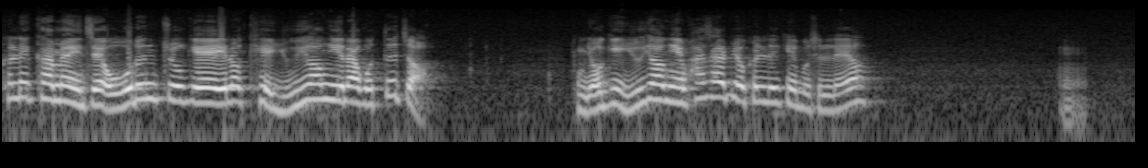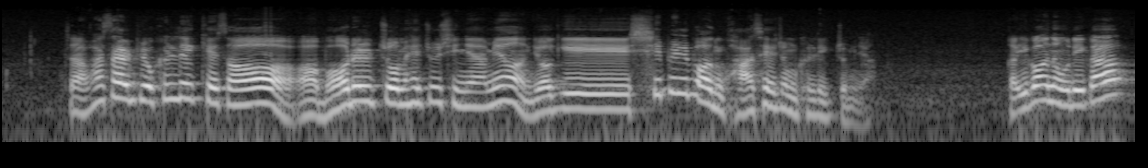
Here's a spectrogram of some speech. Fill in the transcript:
클릭하면 이제 오른쪽에 이렇게 유형이라고 뜨죠? 그럼 여기 유형의 화살표 클릭해 보실래요? 음. 자, 화살표 클릭해서 어, 뭐를 좀 해주시냐면 여기 11번 과세 좀 클릭 좀요. 그러니까 이거는 우리가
